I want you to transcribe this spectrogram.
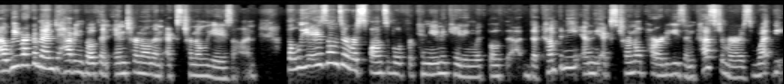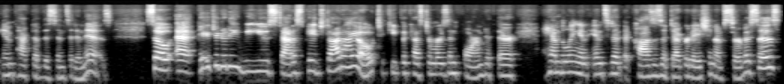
uh, we recommend having both an internal and an external liaison. The liaisons are responsible for communicating with both the company and the external parties and customers what the impact of this incident is. So at PagerDuty, we use statuspage.io to keep the customers informed if they're handling an incident that causes a degradation of services.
